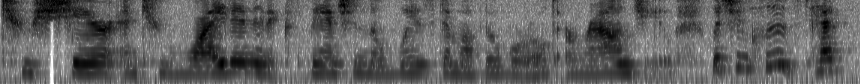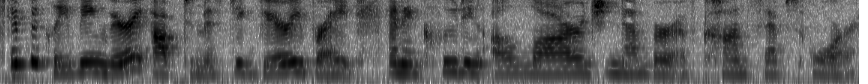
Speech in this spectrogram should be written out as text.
to share and to widen and expansion the wisdom of the world around you, which includes typically being very optimistic, very bright, and including a large number of concepts or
